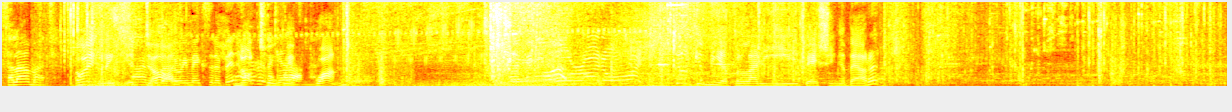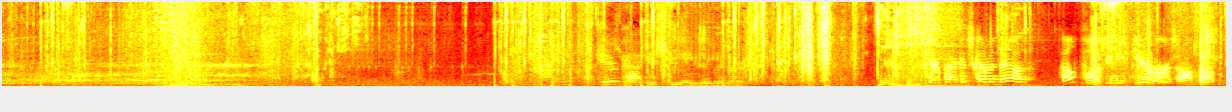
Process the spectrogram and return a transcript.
Salamat. I you the battery makes it a bit Not till we've won. All right, all right. Don't give me a bloody ear bashing about it. Care package being delivered. Care package coming down. Helpful if you need gear or a top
